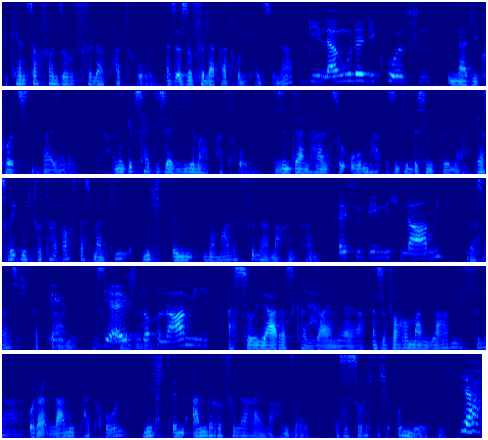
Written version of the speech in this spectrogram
Du kennst doch von so Füllerpatronen. Also so Füllerpatronen kennst du, ne? Die langen oder die kurzen? Na, die kurzen, weiß ich nicht. Und dann gibt's halt diese Lima-Patronen. Die sind dann halt so oben, sind die ein bisschen dünner. Das regt mich total auf, dass man die nicht in normale Füller machen kann. Heißen die nicht Lami? Das weiß ich gerade gar nicht. Das die heißen sein. doch Lami. Ach so, ja, das kann sein, ja, ja. Also warum man Lami-Füller oder Lami-Patronen nicht in andere Füllerei machen soll. Das ist so richtig unnötig. Ja,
